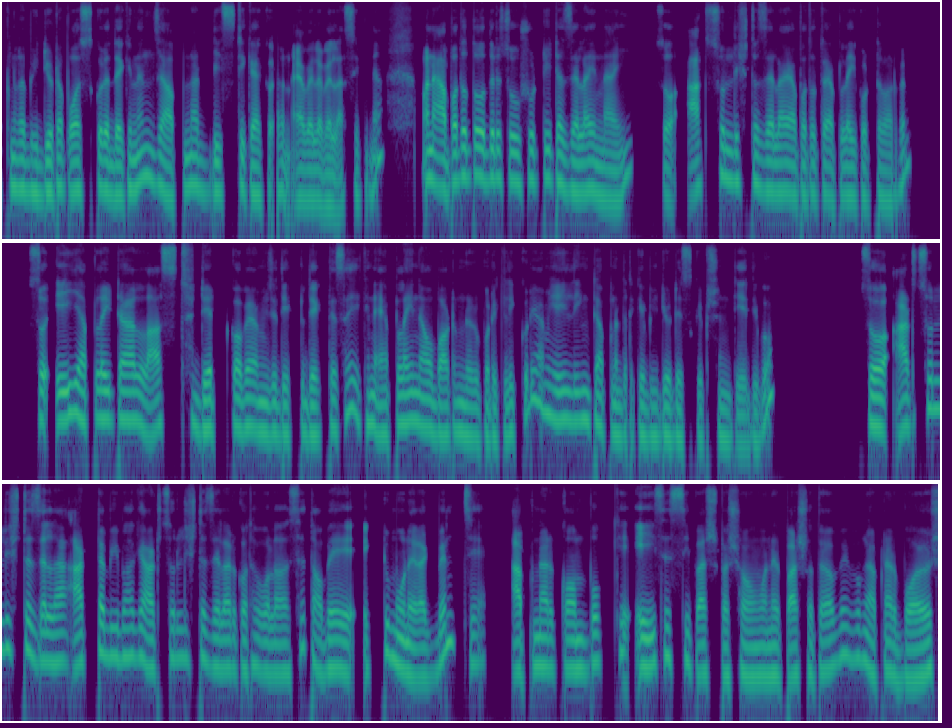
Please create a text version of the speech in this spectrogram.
আপনারা ভিডিওটা পজ করে দেখে নেন যে আপনার ডিস্ট্রিক্ট এখন অ্যাভেলেবেল আছে কিনা। মানে আপাতত ওদের চৌষট্টিটা জেলায় নাই। সো আটচল্লিশটা জেলায় আপাতত অ্যাপ্লাই করতে পারবেন। সো এই অ্যাপ্লাইটা লাস্ট ডেট কবে আমি যদি একটু দেখতে চাই এখানে অ্যাপ্লাই নাও বাটনের উপরে ক্লিক করি। আমি এই লিঙ্কটা আপনাদেরকে ভিডিও ডেসক্রিপশন দিয়ে দিব। সো আটচল্লিশটা জেলা আটটা বিভাগে আটচল্লিশটা জেলার কথা বলা আছে। তবে একটু মনে রাখবেন যে আপনার কমপক্ষে এইচএসসি পাস বা সমমানের পাস হতে হবে এবং আপনার বয়স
